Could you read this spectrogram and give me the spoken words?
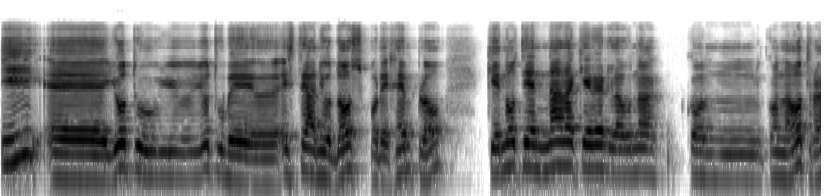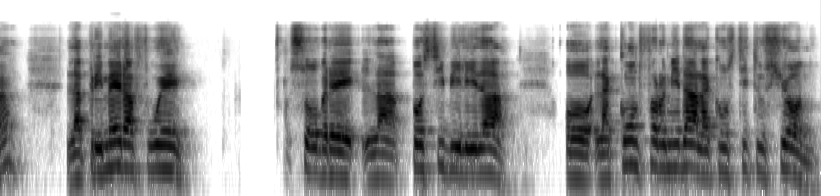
y eh, yo, tuve eh, este año dos, por ejemplo, que no tienen nada que ver la una con, con la otra. La primera fue sobre la posibilidad o la conformidad a la Constitución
